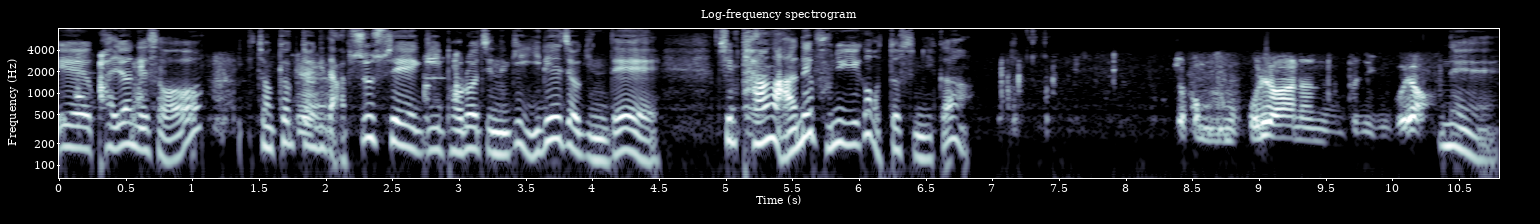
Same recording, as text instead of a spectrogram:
에 관련해서 전격적인 압수수색이 벌어지는 게 이례적인데 지금 당 안의 분위기가 어떻습니까? 조금 우려하는 분위기고요. 네.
